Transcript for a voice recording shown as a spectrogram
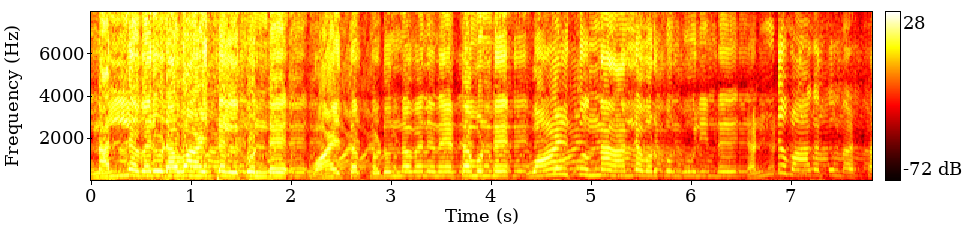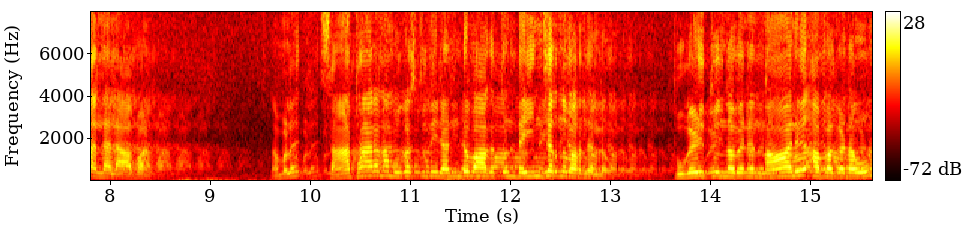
നല്ലവരുടെ വാഴ്ത്തൽ കൊണ്ട് വാഴ്ത്തപ്പെടുന്നവന് നേട്ടമുണ്ട്. വാഴ്ത്തുന്ന നല്ലവർക്കും കൂലിണ്ട് രണ്ട് ഭാഗത്തും നഷ്ടമല്ല ലാഭമാണ് നമ്മൾ സാധാരണ മുഖസ്തുതി രണ്ട് ഭാഗത്തും ഡേഞ്ചർ എന്ന് പറഞ്ഞല്ലോ. പുകഴ്ത്തുന്നവന് നാല് അപകടവും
